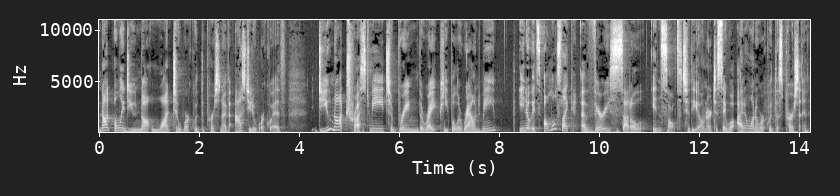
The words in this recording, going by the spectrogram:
not only do you not want to work with the person I've asked you to work with, do you not trust me to bring the right people around me? You know, it's almost like a very subtle insult to the owner to say, Well, I don't want to work with this person.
